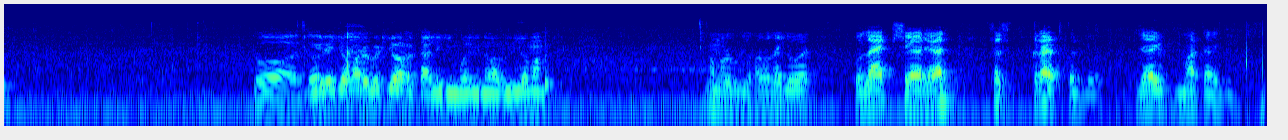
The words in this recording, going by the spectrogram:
તો જોઈ લેજો અમારો વીડિયો તાલીજી મળી નવા વિડીયોમાં અમારો વીડિયો સારો લાગ્યો હોય તો લાઈક શેર એન્ડ સબસ્ક્રાઈબ કરજો જય માતાજી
